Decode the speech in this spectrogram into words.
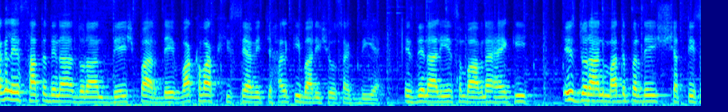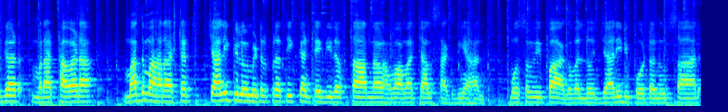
ਅਗਲੇ 7 ਦਿਨਾਂ ਦੌਰਾਨ ਦੇਸ਼ ਭਰ ਦੇ ਵੱਖ-ਵੱਖ ਹਿੱਸਿਆਂ ਵਿੱਚ ਹਲਕੀ ਬਾਰਿਸ਼ ਹੋ ਸਕਦੀ ਹੈ। ਇਸ ਦੇ ਨਾਲ ਹੀ ਇਹ ਸੰਭਾਵਨਾ ਹੈ ਕਿ ਇਸ ਦੌਰਾਨ ਮੱਧ ਪ੍ਰਦੇਸ਼, ਛੱਤੀਸਗੜ੍ਹ, ਮਰਾਠਾਵਾੜਾ, ਮੱਧ ਮਹਾਰਾਸ਼ਟਰ 'ਚ 40 ਕਿਲੋਮੀਟਰ ਪ੍ਰਤੀ ਘੰਟੇ ਦੀ ਰਫ਼ਤਾਰ ਨਾਲ ਹਵਾਵਾਂ ਚੱਲ ਸਕਦੀਆਂ ਹਨ। ਮੌਸਮ ਵਿਭਾਗ ਵੱਲੋਂ ਜਾਰੀ ਰਿਪੋਰਟ ਅਨੁਸਾਰ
